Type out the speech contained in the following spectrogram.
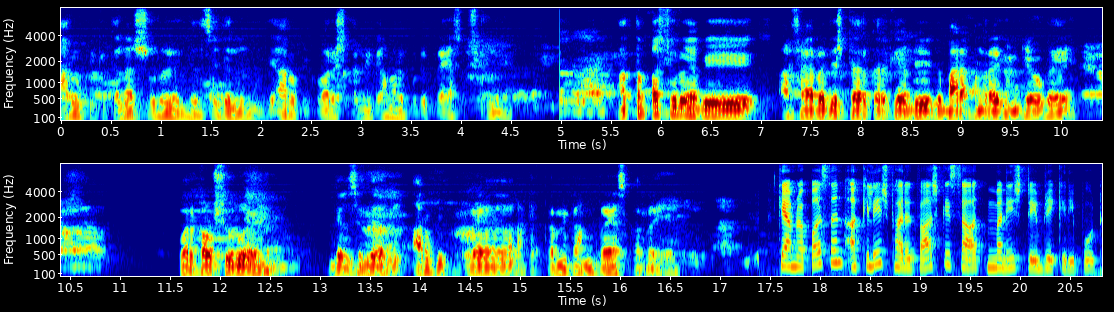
आरोपी की तलाश शुरू है। जल्द से जल्द आरोपी को अरेस्ट करने के हमारे पूरे प्रयास शुरू है। तपास शुरू है। अभी एफ़ रजिस्टर करके अभी बारह पंद्रह घंटे हो गए। वर्कआउट शुरू है। जल्द से जल्द आरोपी अटक करने का हम प्रयास कर रहे हैं। कैमरा पर्सन अखिलेश भारद्वाज के साथ मनीष टेमरे की रिपोर्ट।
